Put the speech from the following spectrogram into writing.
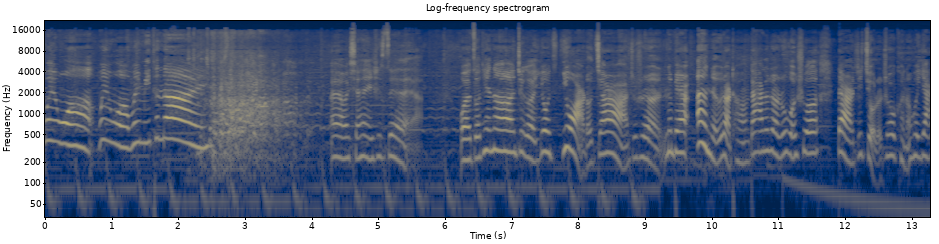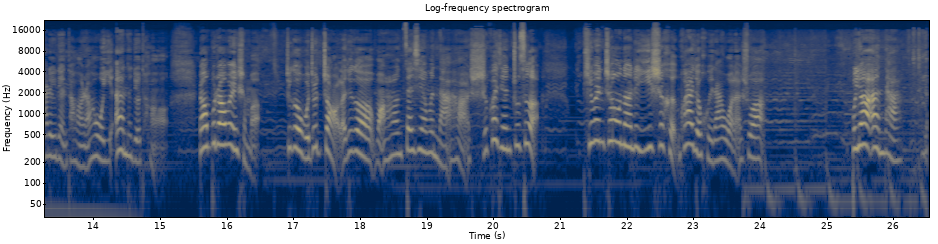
为我，为我，为 me tonight。哎呀，我想想也是醉了呀。我昨天呢，这个右右耳朵尖儿啊，就是那边按着有点疼。大家都知道，如果说戴耳机久了之后，可能会压着有点疼。然后我一按它就疼，然后不知道为什么，这个我就找了这个网上在线问答哈，十块钱注册，提问之后呢，这医师很快就回答我了，说不要按它。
